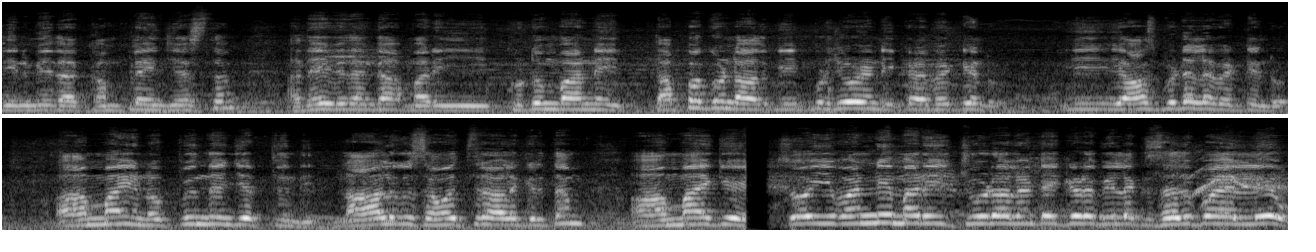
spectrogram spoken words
దీని మీద కంప్లైంట్ చేస్తాం. అదేవిధంగా మరి ఈ కుటుంబాన్ని తప్పకుండా ఇప్పుడు చూడండి ఇక్కడ పెట్టిండ్రు ఈ హాస్పిటల్లో పెట్టిండ్రు. ఆ అమ్మాయి నొప్పిందని చెప్తుంది. నాలుగు సంవత్సరాల క్రితం ఆ అమ్మాయికి సో ఇవన్నీ మరి చూడాలంటే ఇక్కడ వీళ్ళకి సదుపాయాలు లేవు.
